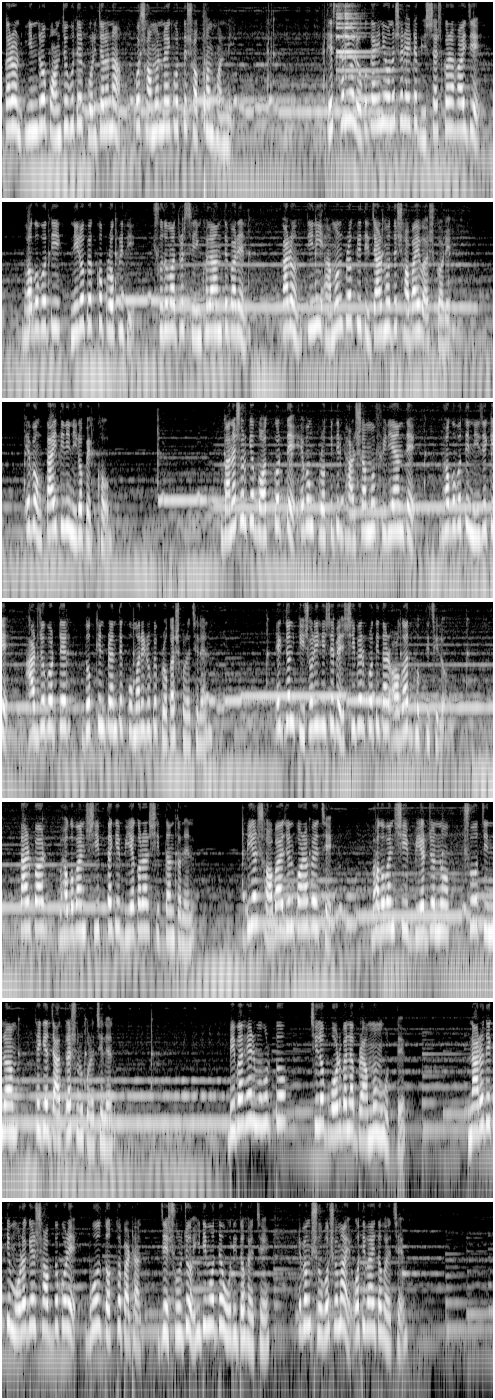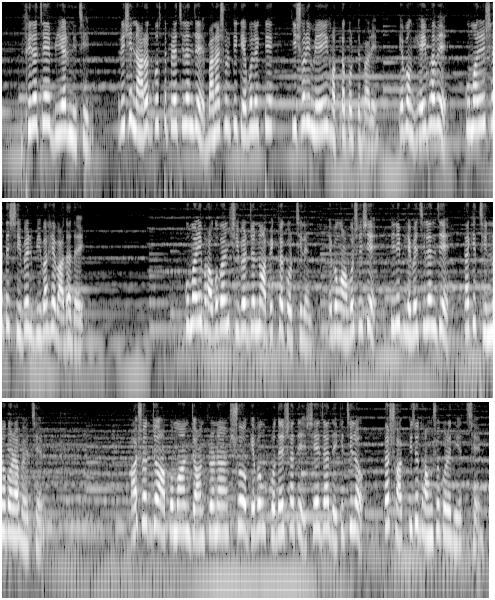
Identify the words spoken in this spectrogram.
কারণ ইন্দ্র পঞ্চভূতের পরিচালনা ও সমন্বয় করতে সক্ষম হননি। স্থানীয় লোককাহিনী অনুসারে এটা বিশ্বাস করা হয় যে, ভগবতী নিরপেক্ষ প্রকৃতি শুধুমাত্র শৃঙ্খলা আনতে পারেন কারণ তিনি এমন প্রকৃতি যার মধ্যে সবাই বাস করে। এবং তাই তিনি নিরপেক্ষ। বানাসুরকে বধ করতে এবং প্রকৃতির ভারসাম্য ফিরিয়ে আনতে ভগবতী নিজেকে আর্যবর্তের দক্ষিণ প্রান্তে কুমারী রূপে প্রকাশ করেছিলেন। একজন কিশোরী হিসেবে শিবের প্রতি তার অগাধ ভক্তি ছিল। তারপর ভগবান শিব তাকে বিয়ে করার সিদ্ধান্ত নেন। বিয়ের সব আয়োজন করা হয়েছে। ভগবান শিব বিয়ের জন্য সুচিন্দ্রাম থেকে যাত্রা শুরু করেছিলেন। বিবাহের মুহূর্ত ছিল ভোরবেলা ব্রাহ্ম মুহূর্তে। নারদ একটি মোরগের শব্দ করে ভুল তথ্য পাঠান যে সূর্য ইতিমধ্যে উদিত হয়েছে এবং শুভ সময় অতিবাহিত হয়েছে। ফিরেছে বিয়ের মিছিল। ঋষি নারদ বুঝতে পেরেছিলেন যে বানাসুরকে কেবল একটি কিশোরী মেয়েই হত্যা করতে পারে এবং এইভাবে কুমারীর সাথে শিবের বিবাহে বাধা দেয়। কুমারী ভগবান শিবের জন্য অপেক্ষা করছিলেন এবং অবশেষে তিনি ভেবেছিলেন যে তাকে ছিন্ন করা হয়েছে। অসহ্য অপমান, যন্ত্রণা, শোক এবং ক্রোধের সাথে সে যা দেখেছিল তা সব কিছু ধ্বংস করে দিয়েছে।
